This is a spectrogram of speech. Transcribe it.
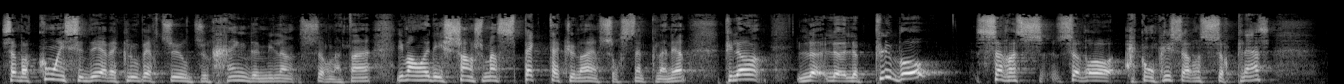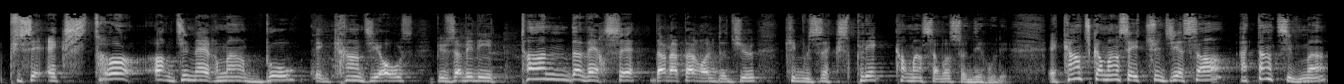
Ça va coïncider avec l'ouverture du règne de Milan sur la terre. Il va y avoir des changements spectaculaires sur cette planète. Puis là, le, plus beau sera accompli, sera sur place Puis c'est extraordinairement beau et grandiose. Puis vous avez des tonnes de versets dans la parole de Dieu qui vous expliquent comment ça va se dérouler. Et quand tu commences à étudier ça attentivement,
